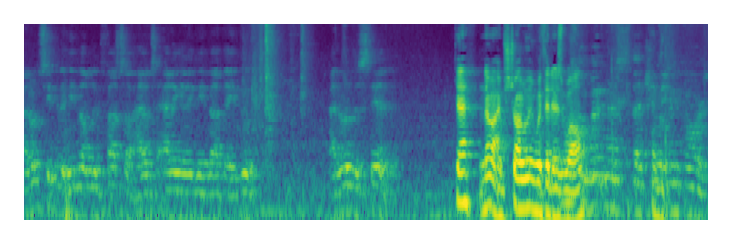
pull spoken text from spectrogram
I don't see Behilon Itfasa, how it's adding anything about they do. I don't understand it. Yeah. No, I'm struggling with it as well. Who's the witness that she wasn't coerced?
